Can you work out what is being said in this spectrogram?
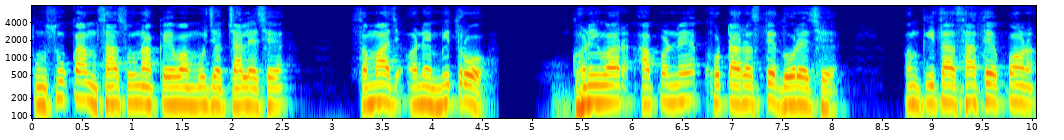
તું શું કામ સાસુના કહેવા મુજબ ચાલે છે? સમાજ અને મિત્રો ઘણીવાર આપણને ખોટા રસ્તે દોરે છે. અંકિતા સાથે પણ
